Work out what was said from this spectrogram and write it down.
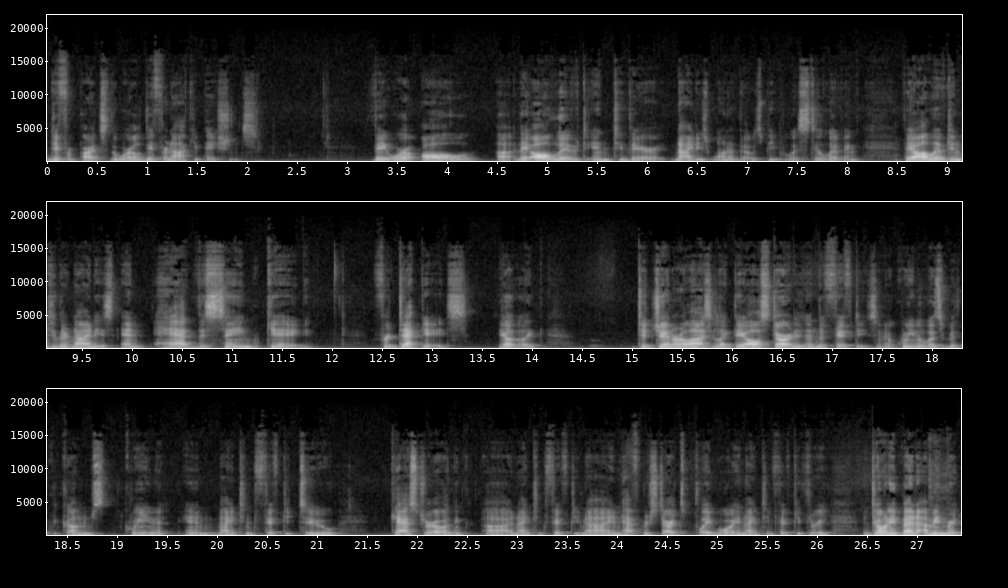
different parts of the world, different occupations. They were all uh, they all lived into their 90s. One of those people is still living, they all lived into their 90s and had the same gig for decades. You know, like to generalize it, like they all started in the 50s. You know, Queen Elizabeth becomes queen in 1952. Castro, I think, uh, 1959. Hefner starts Playboy in 1953. And Tony Bennett, I mean, re-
